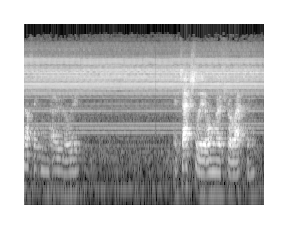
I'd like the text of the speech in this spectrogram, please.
Nothing overly. It's actually almost relaxing.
